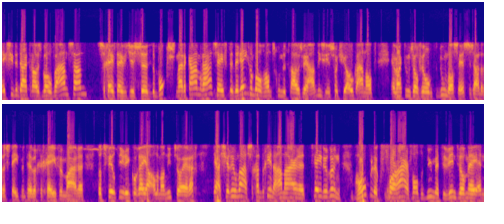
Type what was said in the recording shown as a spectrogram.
ik zie er daar trouwens bovenaan staan. Ze geeft eventjes uh, de box naar de camera. Ze heeft uh, de regenbooghandschoenen trouwens weer aan, die ze in Sochi ook aan had. En waar toen zoveel om te doen was. Hè. Ze zouden er een statement hebben gegeven, maar uh, dat speelt hier in Korea allemaal niet zo erg. Ja, Cheryl Maas gaat beginnen aan haar tweede run. Hopelijk voor haar valt het nu met de wind wel mee en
